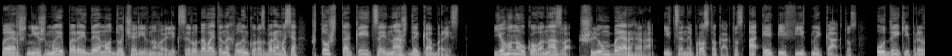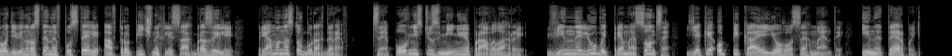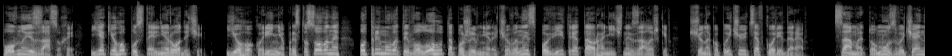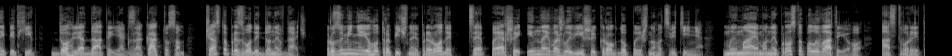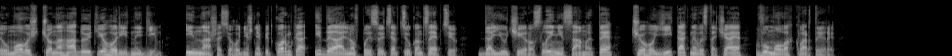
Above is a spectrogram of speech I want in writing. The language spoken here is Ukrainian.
Перш ніж ми перейдемо до чарівного еліксиру, давайте на хвилинку розберемося, хто ж такий цей наш декабрист. Його наукова назва шлюмбергера, і це не просто кактус, а епіфітний кактус. У дикій природі він росте не в пустелі, а в тропічних лісах Бразилії, прямо на стовбурах дерев. Це повністю змінює правила гри. Він не любить пряме сонце, яке обпікає його сегменти, і не терпить повної засухи, як його пустельні родичі. Його коріння пристосоване отримувати вологу та поживні речовини з повітря та органічних залишків, що накопичуються в корі дерев. Саме тому звичайний підхід доглядати як за кактусом часто призводить до невдач. Розуміння його тропічної природи це перший і найважливіший крок до пишного цвітіння. Ми маємо не просто поливати його, а створити умови, що нагадують його рідний дім. І наша сьогоднішня підкормка ідеально вписується в цю концепцію, даючи рослині саме те, чого їй так не вистачає в умовах квартири.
